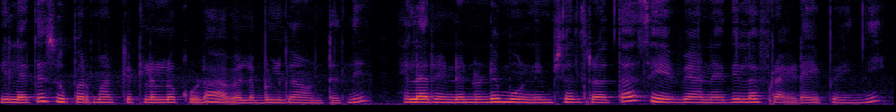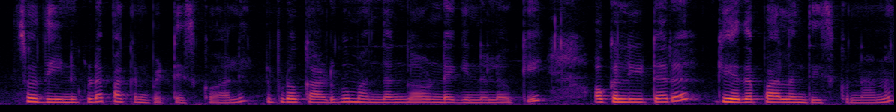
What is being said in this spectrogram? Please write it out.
వీలైతే సూపర్ మార్కెట్లలో కూడా అవైలబుల్గా ఉంటుంది. ఇలా రెండు నుండి మూడు నిమిషాల తర్వాత సేవ్య అనేది ఇలా ఫ్రైడ్ అయిపోయింది. సో దీన్ని కూడా పక్కన పెట్టేసుకోవాలి. ఇప్పుడు ఒక అడుగు మందంగా ఉండే గిన్నెలోకి ఒక లీటర్ గేదె పాలను తీసుకున్నాను.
